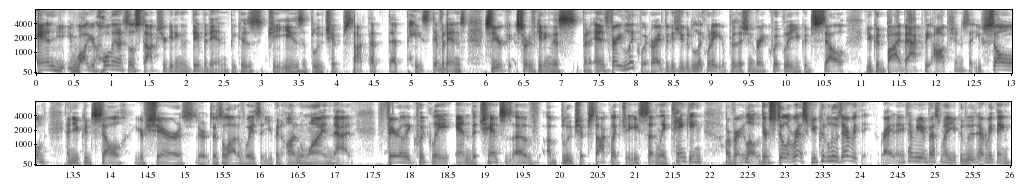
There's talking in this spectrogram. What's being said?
And while you're holding onto those stocks, you're getting a dividend because GE is a blue chip stock that, that pays dividends. So you're sort of getting this, and it's very liquid, right? Because you could liquidate your position very quickly. You could sell, you could buy back the options that you sold, and you could sell your shares. There, there's a lot of ways that you can unwind that fairly quickly, and the chances of a blue chip stock like GE suddenly tanking are very low. There's still a risk. You could lose everything, right? Anytime you invest money, you could lose everything,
